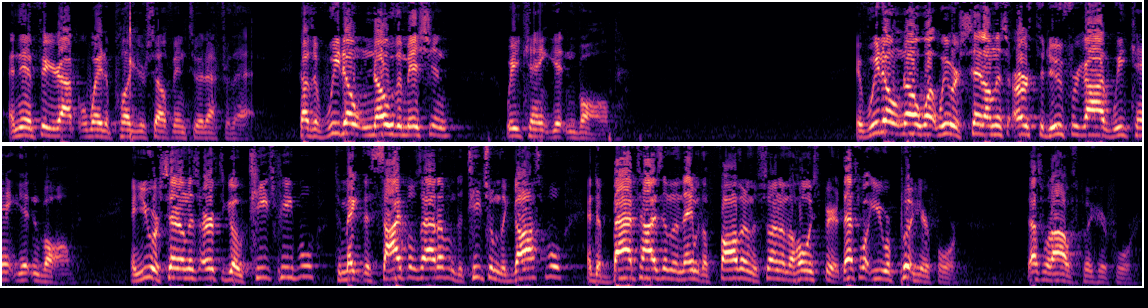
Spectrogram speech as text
And then figure out a way to plug yourself into it after that. Because if we don't know the mission, we can't get involved. If we don't know what we were set on this earth to do for God, we can't get involved. And you were set on this earth to go teach people, to make disciples out of them, to teach them the gospel, and to baptize them in the name of the Father and the Son and the Holy Spirit. That's what you were put here for. That's what I was put here for.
